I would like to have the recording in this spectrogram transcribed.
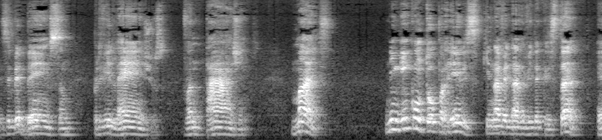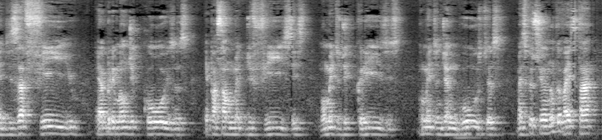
Receber bênção, privilégios, vantagens. Mas ninguém contou para eles que na verdade a vida cristã é desafio, é abrir mão de coisas, é passar momentos difíceis, momentos de crises, momentos de angústias, mas que o Senhor nunca vai estar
